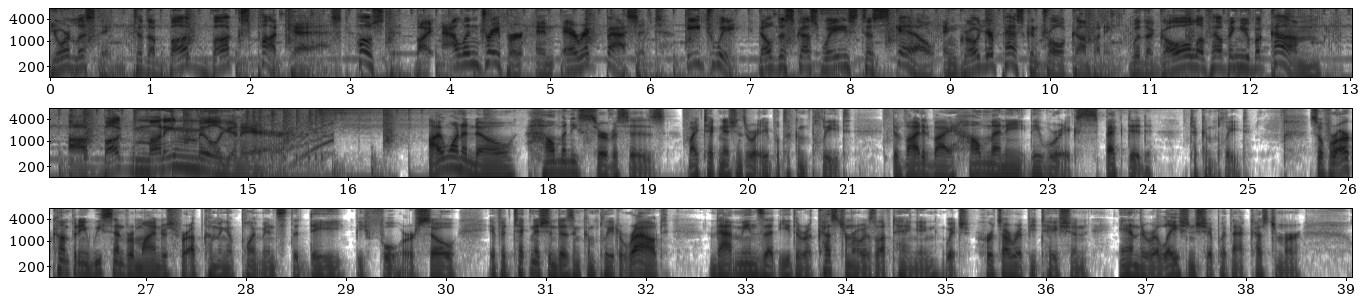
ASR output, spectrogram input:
You're listening to the Bug Bucks Podcast, hosted by Alan Draper and Eric Bassett. Each week, they'll discuss ways to scale and grow your pest control company with a goal of helping you become a bug money millionaire. I want to know how many services my technicians were able to complete divided by how many they were expected to complete. So for our company, we send reminders for upcoming appointments the day before. So if a technician doesn't complete a route, that means that either a customer was left hanging, which hurts our reputation and the relationship with that customer,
